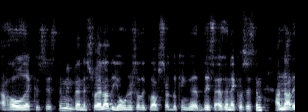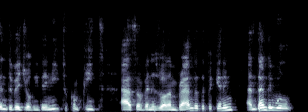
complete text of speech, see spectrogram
a whole ecosystem in Venezuela. The owners of the club start looking at this as an ecosystem and not individually. They need to compete as a Venezuelan brand at the beginning, and then they will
